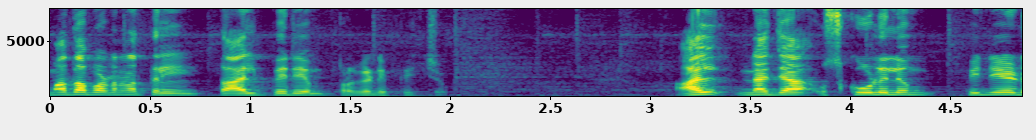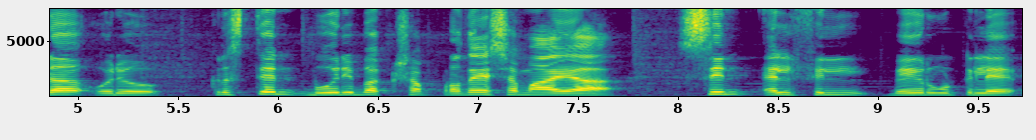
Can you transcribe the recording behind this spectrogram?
മതപഠനത്തിൽ താല്പര്യം പ്രകടിപ്പിച്ചു. അൽ നജ സ്കൂളിലും പിന്നീട് ഒരു ക്രിസ്ത്യൻ ഭൂരിപക്ഷ പ്രദേശമായ സിൻ എൽഫിൽ ബെയ്റൂട്ടിലെ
